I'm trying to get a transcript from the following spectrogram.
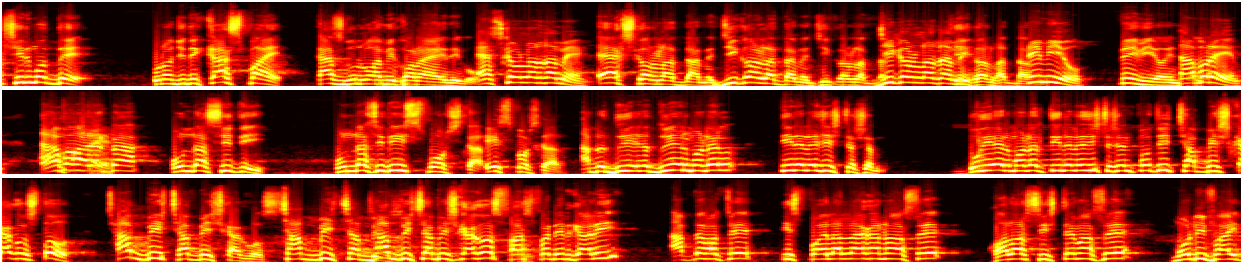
আশির মধ্যে কোনো যদি কাজ পায় কাজগুলো আমি করাই দিব। এসকোলার দামে? এক্স করলার দামে জি করলার দামে জি করলার জি করলার দামে? করলার দামে। প্রিমিও প্রিমিয়াম তারপরে? আবার একটা Honda City Honda City sports car এই স্পোর্টস কার আপনার দুই হাজার দুইয়ের মডেল তিনের রেজিস্ট্রেশন দুইয়ের মডেল তিনের রেজিস্ট্রেশন পঁচিশ ছাব্বিশ কাগজ তো। ছাব্বিশ ছাব্বিশ কাগজ। ছাব্বিশ ছাব্বিশ। ছাব্বিশ ছাব্বিশ কাগজ ফার্স্ট পার্টির গাড়ি। আপনার হচ্ছে স্পয়লার লাগানো আছে হলার সিস্টেম আছে মডিফাইড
